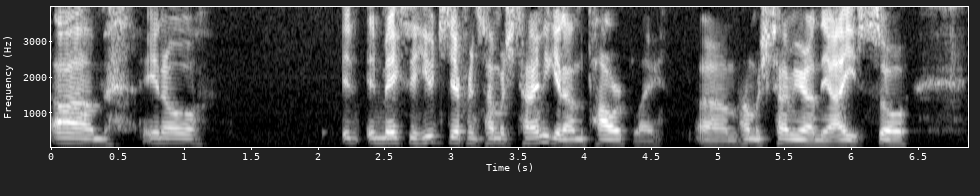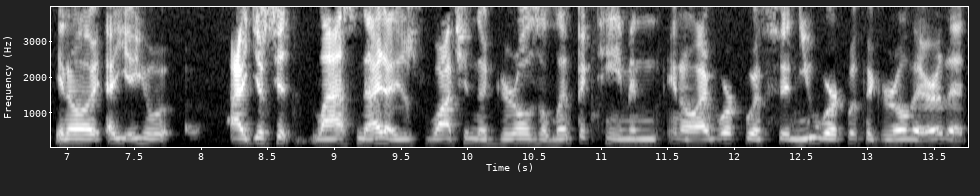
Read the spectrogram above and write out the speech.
Um, you know, it, it, makes a huge difference how much time you get on the power play, um, how much time you're on the ice. So, you know, you, I just hit last night. I was watching the girls' Olympic team, and you know, I work with, and you work with a girl there that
